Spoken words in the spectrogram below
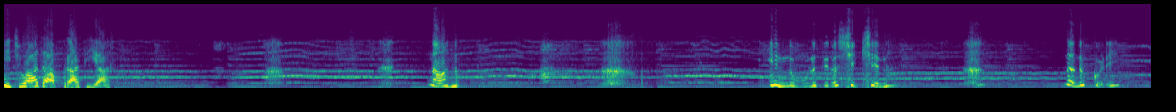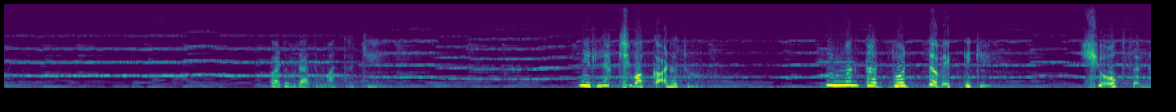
ನಿಜವಾದ ಅಪರಾಧಿ ಯಾರು? ನಾನು. ಇನ್ನು ಉಳಿದಿರೋ ಶಿಕ್ಷೆನ ನಾನು ಕೊಡಿ. ಬಡವರಾದ ಮಾತ್ರಕ್ಕೆ ನಿರ್ಲಕ್ಷ್ಯವಾಗಿ ಕಾಣೋದು ನಿಮ್ಮಂತ ದೊಡ್ಡ ವ್ಯಕ್ತಿಗೆ ಶೋಭಸಲ್ಲ.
